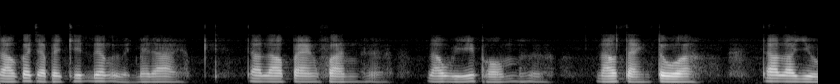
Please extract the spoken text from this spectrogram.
เราก็จะไปคิดเรื่องอื่นไม่ได้ ถ้าเราแปรงฟัน เราหวีผม เราแต่งตัว ถ้าเราอยู่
